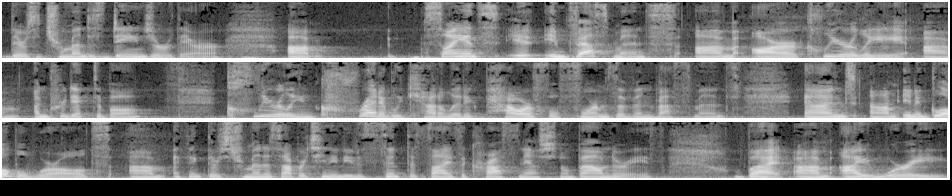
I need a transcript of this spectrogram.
there's a tremendous danger there. Um, science investments um, are clearly um, unpredictable clearly incredibly catalytic, powerful forms of investment. And um, in a global world, um, I think there's tremendous opportunity to synthesize across national boundaries. But um, I worry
